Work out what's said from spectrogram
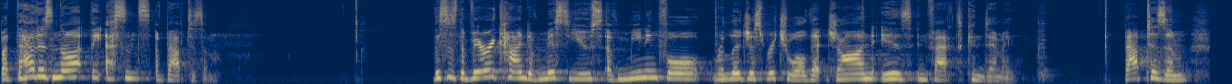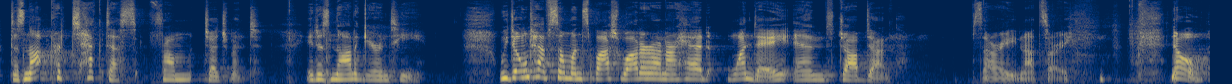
But that is not the essence of baptism. This is the very kind of misuse of meaningful religious ritual that John is, in fact, condemning. Baptism does not protect us from judgment. It is not a guarantee. We don't have someone splash water on our head one day and job done. Sorry, not sorry. no,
